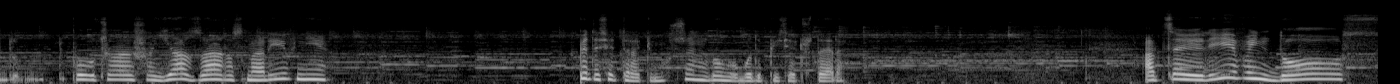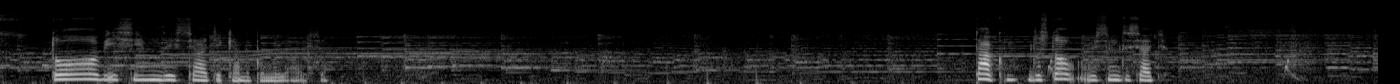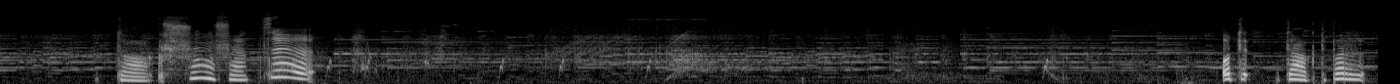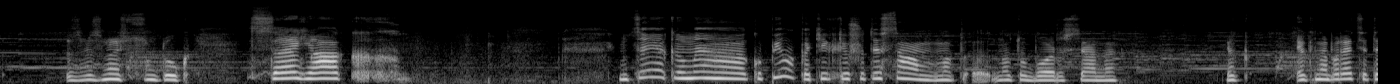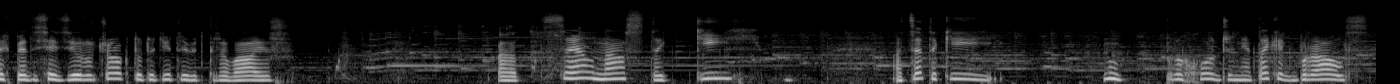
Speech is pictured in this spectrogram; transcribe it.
получаєш, а я зараз на рівні 53-му. Ще недовго буде 54. А цей рівень до 180, як я не помиляюся. Так, до 180. Так, що ще? Це. От так, тепер зв'язний сундук. Це як. Ну це як мега копілка, тільки що ти сам на, т- на то борешся, не. Як, як набереться тих 50 зірочок, то тоді ти відкриваєш. А це у нас такий. А це такий. Ну, проходження, так як Бравлс.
